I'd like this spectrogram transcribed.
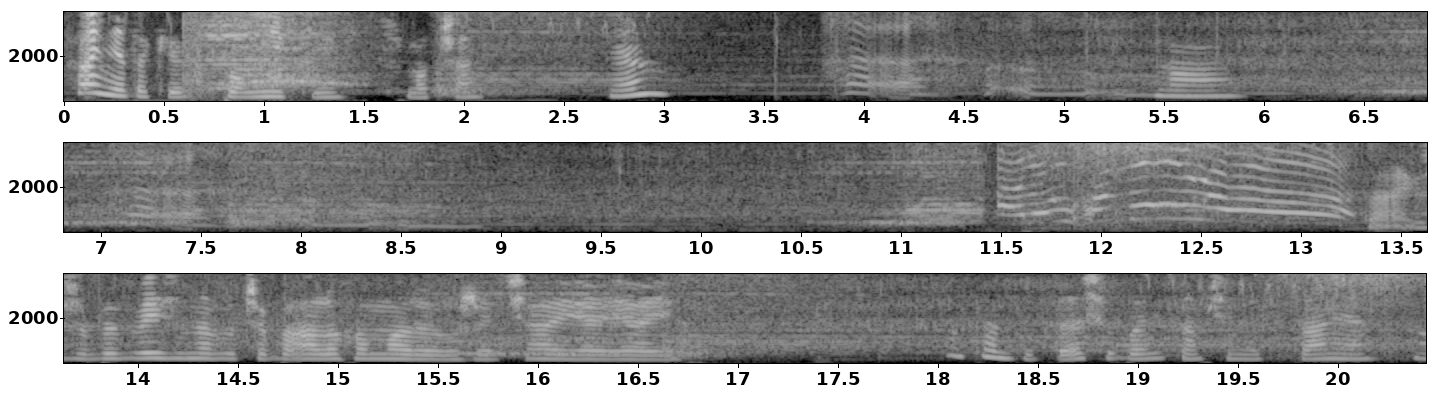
Fajnie takie pomniki smocze. Nie? No. Tak, żeby wyjść znowu trzeba alohomory użyć. Ojej, oj. No tu też chyba nic nam się nie stanie. No.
